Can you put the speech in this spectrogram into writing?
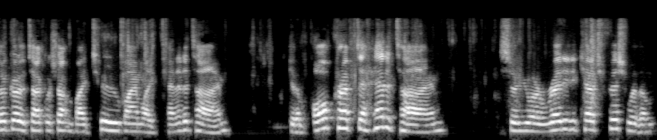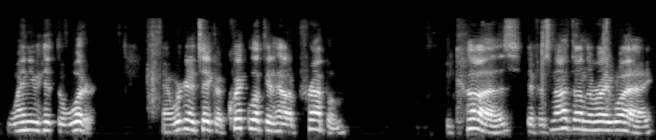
Don't go to the tackle shop and buy two. Buy them like 10 at a time. Get them all prepped ahead of time so you are ready to catch fish with them when you hit the water. And we're going to take a quick look at how to prep them because if it's not done the right way,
